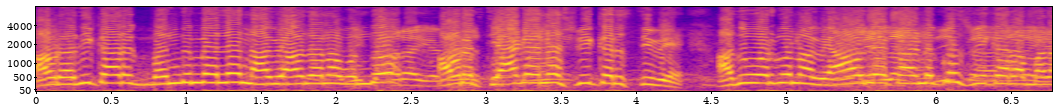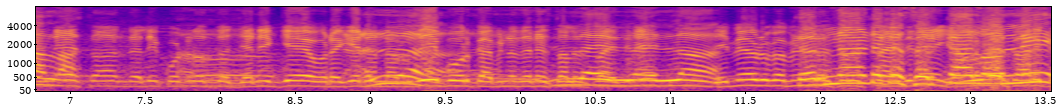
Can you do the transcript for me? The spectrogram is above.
ಅವ್ರ ಅಧಿಕಾರಕ್ಕೆ ಬಂದ ಮೇಲೆ ನಾವ್ ಯಾವ್ದಾನ ಒಂದು ಅವರ ತ್ಯಾಗನ ಸ್ವೀಕರಿಸ್ತೀವಿ. ಅದುವರೆಗೂ ನಾವ್ ಯಾವುದೇ ಕಾರಣಕ್ಕೂ ಸ್ವೀಕಾರ ಮಾಡಲ್ಲ. ಸ್ಥಾನದಲ್ಲಿ ಕೊಟ್ಟಿರುವಂತ ಜನಕ್ಕೆ ಅವರಿಗೆ ನನ್ನ ಹೃದಯಪೂರ್ವಕ ಅಭಿನಂದನೆ ಸಲ್ಲಿಸ್ತಾ ಇದ್ದೀನಿ. ಕರ್ನಾಟಕ ಸರ್ಕಾರದಲ್ಲಿ-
